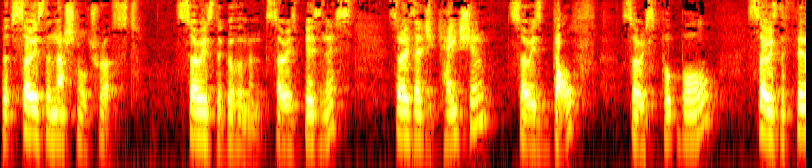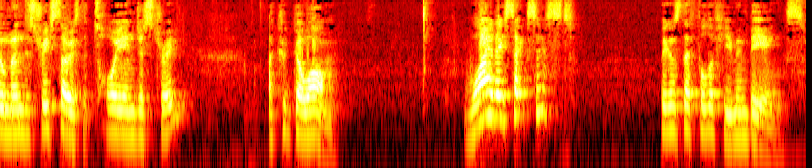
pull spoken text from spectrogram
But so is the National Trust. So is the government. So is business. So is education. So is golf. So is football. So is the film industry. So is the toy industry. I could go on. Why are they sexist? Because they're full of human beings.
